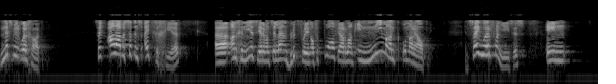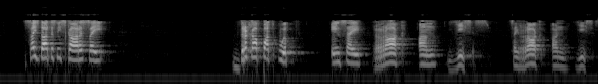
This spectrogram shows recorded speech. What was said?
niks meer oor gehad het. Sy het al haar besittings uitgegee uh aan geneesere want sy lê aan bloedvloeiing al vir 12 jaar lank en niemand kon haar help nie. En sy hoor van Jesus en sy's daar tussen die skare, sy druk haar pad oop en sy raak aan Jesus. Sy raak aan Jesus.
